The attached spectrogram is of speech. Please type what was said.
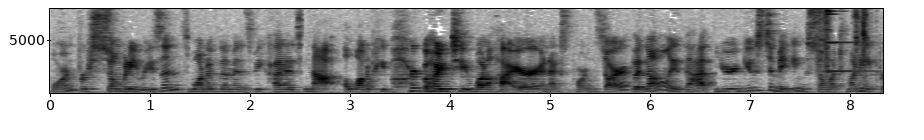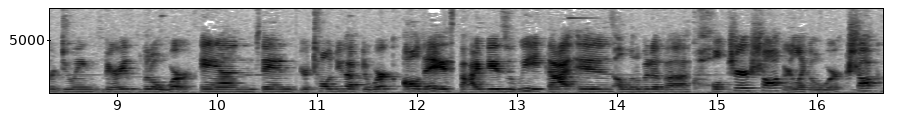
porn for so many reasons. One of them is because not a lot of people are going to want to hire an ex-porn star. But not only that, you're used to making so much money for doing very little work. And then you're told you have to work all day, five days a week. That is a little bit of a culture shock or like a work shock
